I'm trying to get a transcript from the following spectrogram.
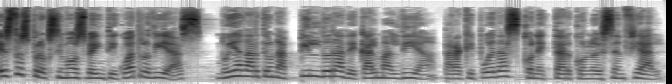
Estos próximos 24 días voy a darte una píldora de calma al día para que puedas conectar con lo esencial,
